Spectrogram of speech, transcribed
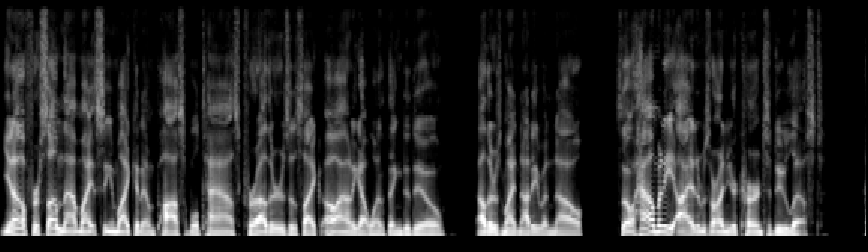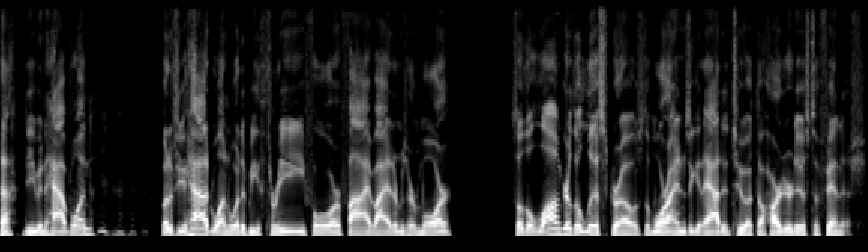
You know, for some, that might seem like an impossible task. For others, it's like, oh, I only got one thing to do. Others might not even know. So, how many items are on your current to do list? Huh, do you even have one? But if you had one, would it be three, four, five items or more? So the longer the list grows, the more items that get added to it, the harder it is to finish.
